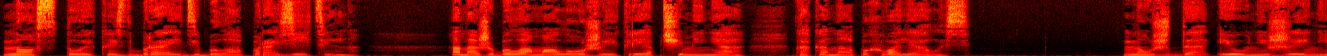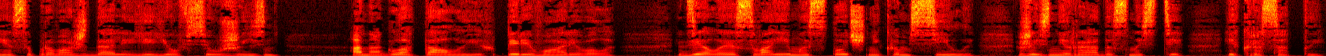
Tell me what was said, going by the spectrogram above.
Но стойкость Брайди была поразительна. Она же была моложе и крепче меня, как она похвалялась. Нужда и унижение сопровождали ее всю жизнь. Она глотала их, переваривала, делая своим источником силы, жизнерадостности и красоты.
